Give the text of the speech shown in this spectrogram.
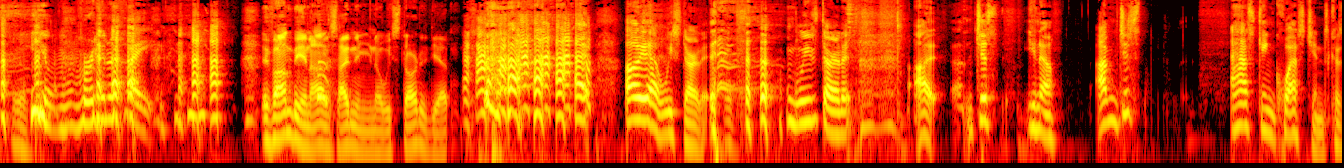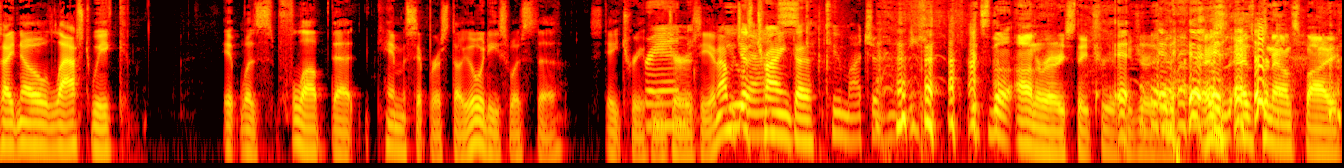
we're gonna fight. If I'm being honest, I didn't even know we started yet. Oh yeah, we started. we started. I just you know, I'm just asking questions because I know last week it was flub that Chamaecyparis thyoides was the state tree of New Fran, Jersey, and I'm you just trying to. ask too much of me. It's the honorary state tree of New Jersey, as, as pronounced by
